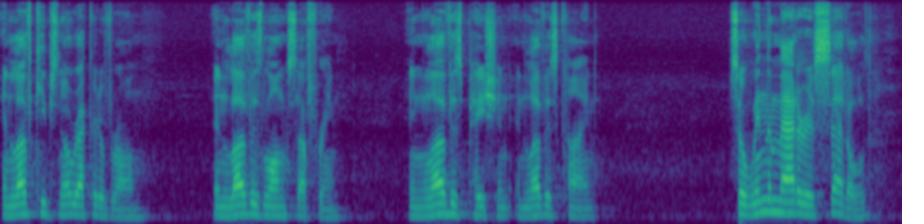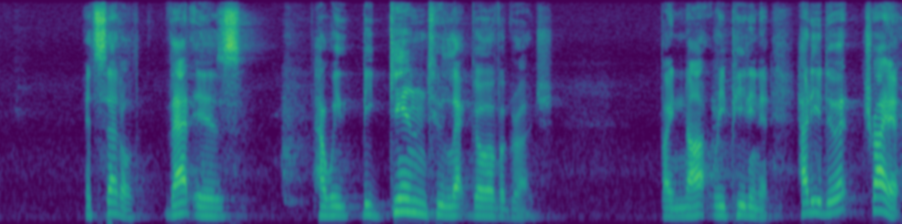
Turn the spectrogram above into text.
And love keeps no record of wrong. And love is long suffering. And love is patient. And love is kind. So when the matter is settled, it's settled. That is how we begin to let go of a grudge by not repeating it. How do you do it? Try it.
